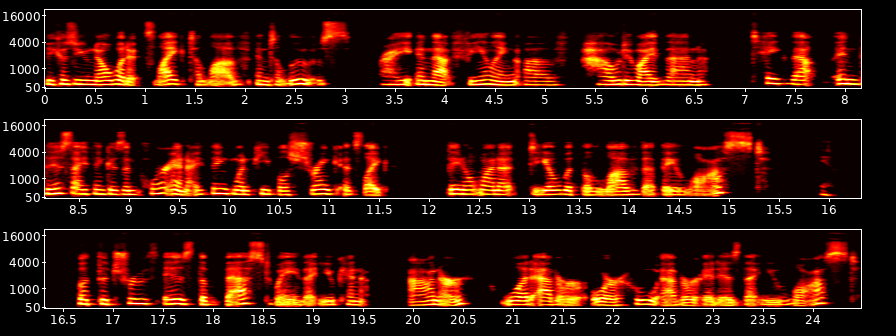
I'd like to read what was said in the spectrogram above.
because you know what it's like to love and to lose right? And that feeling of how do I then take that? And this I think is important. I think when people shrink, it's like they don't want to deal with the love that they lost. Yeah. But the truth is the best way that you can honor whatever or whoever it is that you lost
